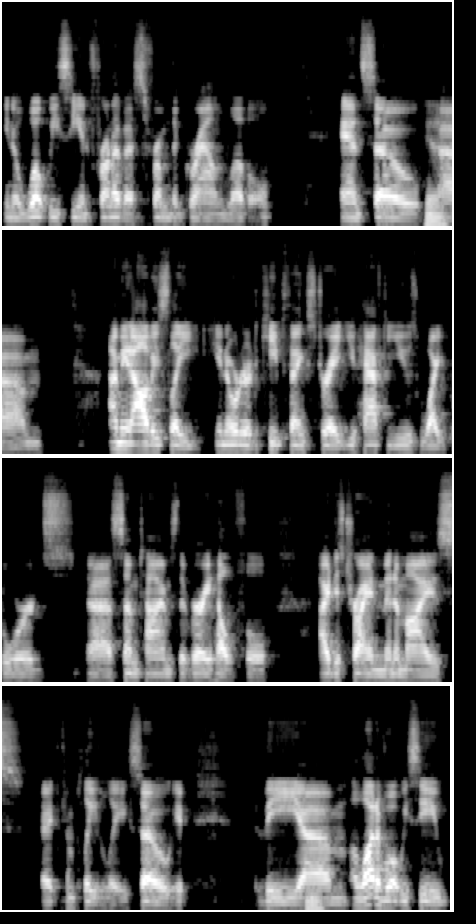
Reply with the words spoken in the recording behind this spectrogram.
you know what we see in front of us from the ground level, and so. Yeah. Um, I mean, obviously, in order to keep things straight, you have to use whiteboards. Uh, sometimes they're very helpful. I just try and minimize it completely. So if the um, a lot of what we see,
